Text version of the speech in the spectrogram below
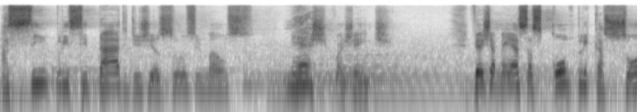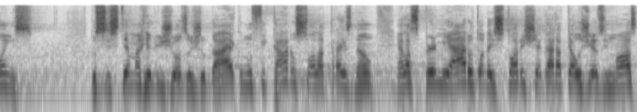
A simplicidade de Jesus, irmãos, mexe com a gente. Veja bem, essas complicações do sistema religioso judaico não ficaram só lá atrás, não. Elas permearam toda a história e chegaram até os dias de nós.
